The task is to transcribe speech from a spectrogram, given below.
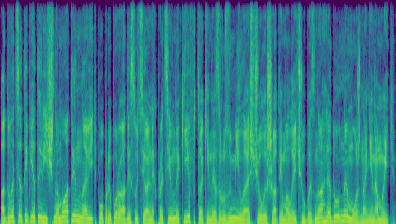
А 25-річна мати, навіть попри поради соціальних працівників, так і не зрозуміла, що лишати малечу без нагляду не можна ні на мить.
